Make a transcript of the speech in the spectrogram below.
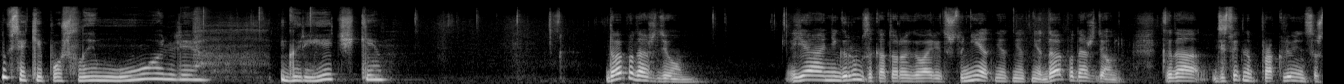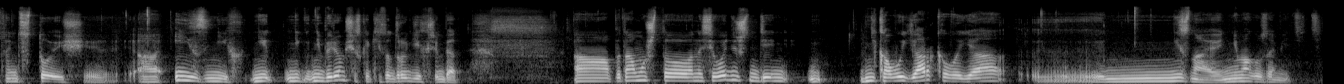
Ну, всякие пошлые моли, гречки. Давай подождем. Я не Грымза, которая говорит, что нет, нет, нет, нет, давай подождем. Когда действительно проклюнется что-нибудь стоящее а, из них, не, не, не берем сейчас каких-то других ребят, А, потому что на сегодняшний день никого яркого я э, не знаю, не могу заметить.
